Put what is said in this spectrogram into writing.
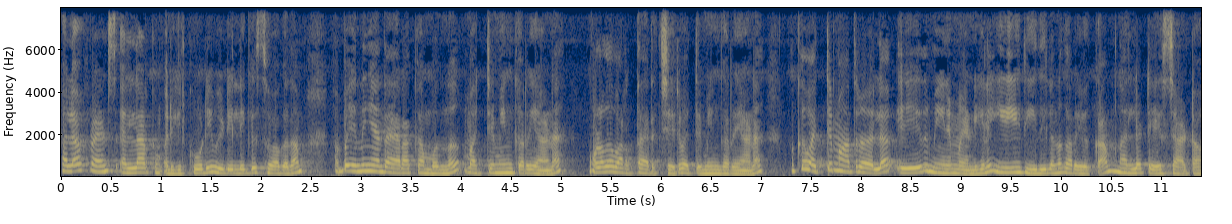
ഹലോ ഫ്രണ്ട്സ് എല്ലാവർക്കും ഒരിക്കൽ കൂടി വീഡിയോയിലേക്ക് സ്വാഗതം. അപ്പോൾ ഇന്ന് ഞാൻ തയ്യാറാക്കാൻ പോകുന്നത് വറ്റമീൻ കറിയാണ്. മുളക് വറുത്ത അരച്ചൊരു വറ്റമീൻ കറിയാണ്. നമുക്ക് വറ്റ മാത്രമല്ല ഏത് മീനും വേണമെങ്കിലും ഈ രീതിയിലൊന്ന് കറി വെക്കാം. നല്ല ടേസ്റ്റ് ആട്ടോ.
